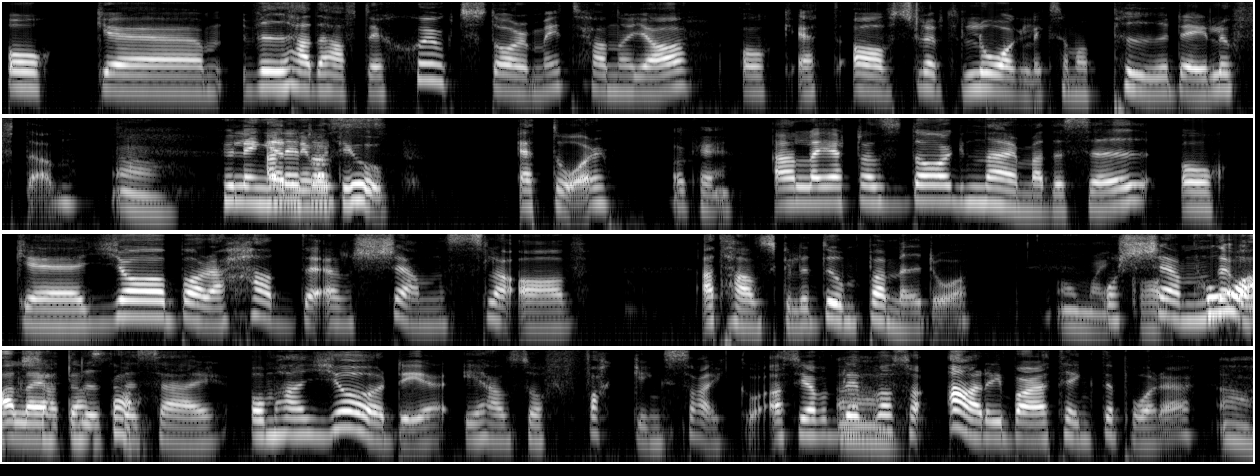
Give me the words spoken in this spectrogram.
Och eh, vi hade haft det sjukt stormigt han och jag och ett avslut låg liksom och pyrde i luften. Ja. Hur länge hade ni varit ihop? Ett år. Okej. Alla hjärtans dag närmade sig och eh, jag bara hade en känsla av att han skulle dumpa mig då. Oh och God. kände På också alla att lite så här, om han gör det är han så fucking psycho. Alltså jag blev, Ah. var så arg bara jag tänkte på det. Ah.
